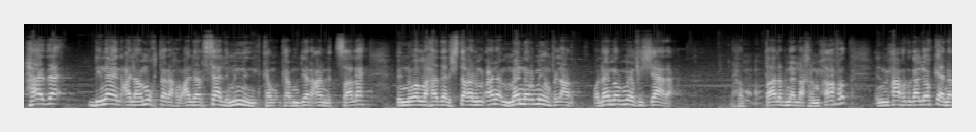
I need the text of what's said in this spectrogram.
هذا بناء على مقترح وعلى رسالة مني كمدير عام الاتصالات إنه والله هذا اللي اشتغلوا معنا ما نرميهم في الأرض ولا نرميهم في الشارع. نحن طالبنا الاخ المحافظ. المحافظ قال لي أوكي أنا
